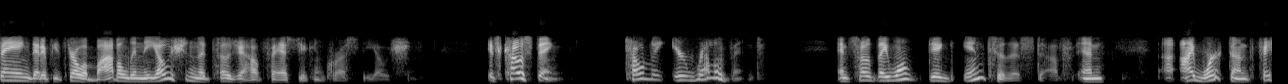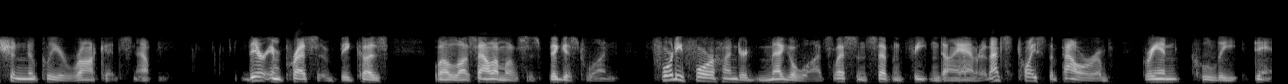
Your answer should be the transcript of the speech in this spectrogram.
saying that if you throw a bottle in the ocean, that tells you how fast you can cross the ocean. It's coasting. Totally irrelevant. And so they won't dig into this stuff. And I worked on fission nuclear rockets. Now, they're impressive because – well, Los Alamos' is biggest one, 4,400 megawatts, less than seven feet in diameter. That's twice the power of Grand Coulee Dam,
